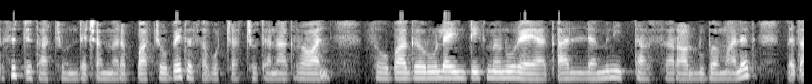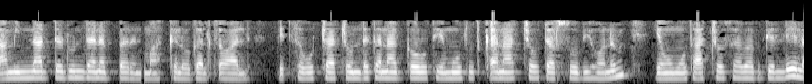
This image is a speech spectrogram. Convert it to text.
ብስጭታቸውን እንደጨመረባቸው ቤተሰቦቻቸው ተናግረዋል። ሰው ባገሩ ላይ እንዴት መኖሪያ ያጣል? ለምን ይታሰራሉ? በማለት በጣም ይናደዱ እንደነበር ማክለው ገልጸዋል። ቤተሰቦቻቸው እንደተናገሩት የሞቱት ቀናቸው ደርሶ ቢሆንም የመሞታቸው ሰበብ ግን ሌላ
